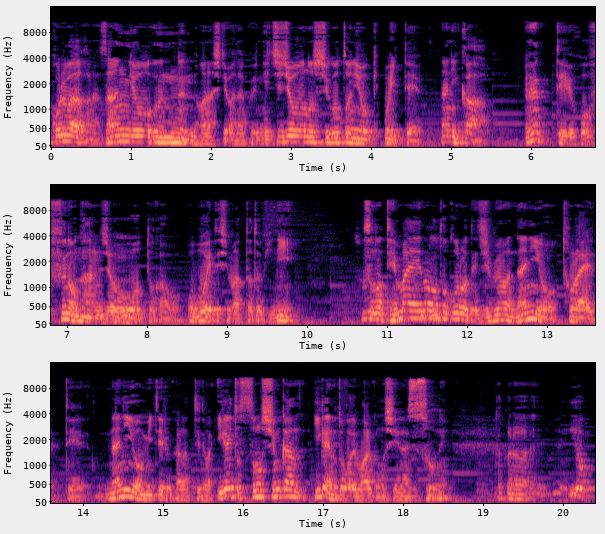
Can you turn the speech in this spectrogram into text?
これはだから残業云々の話ではなく、日常の仕事において、何か、え？っていうこう負の感情をとかを覚えてしまった時に、その手前のところで自分は何を捉えて、何を見てるからっていうのは、意外とその瞬間以外のところでもあるかもしれないですよね。だから、よ、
